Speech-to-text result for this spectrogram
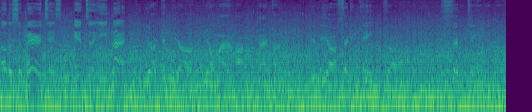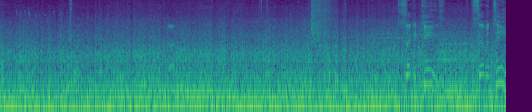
of the Samaritans enter ye not. Yeah, give me, uh, you don't mind, I, I am trying to, give me uh, 2 Kings uh, 17 and Second Kings 17.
